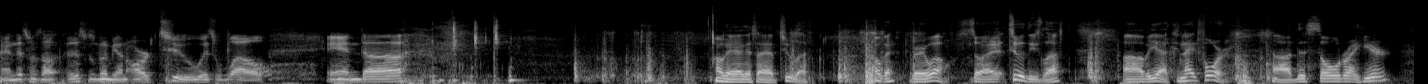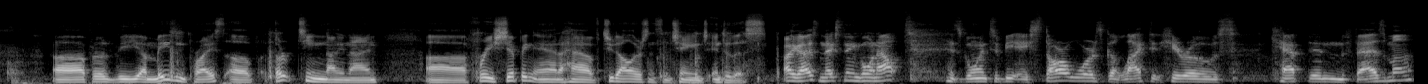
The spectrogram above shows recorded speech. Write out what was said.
And this one's on, this one's going to be on R2 as well. And uh, Okay, I guess I have two left. Okay, very well. So I got two of these left. Uh, but yeah, Connect 4. Uh, this sold right here uh, for the amazing price of $13.99. Uh, free shipping, and I have $2 and some change into this. Alright guys, next thing going out is going to be a Star Wars Galactic Heroes Captain Phasma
